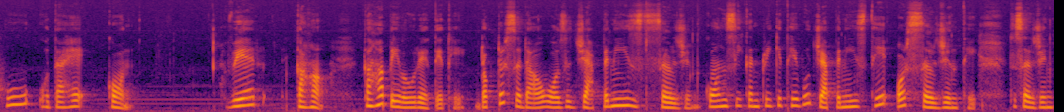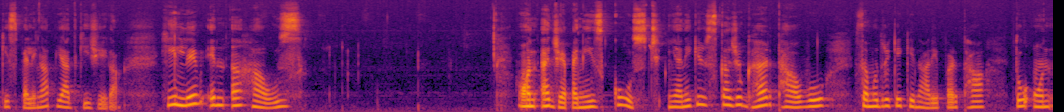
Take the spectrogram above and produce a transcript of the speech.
हु होता है कौन? वेयर कहाँ? कहाँ पे वो रहते थे? Doctor Sadao was a Japanese surgeon कौन सी कंट्री के थे वो? जापानीज थे और सर्जन थे। तो सर्जन की स्पेलिंग आप याद कीजिएगा। He live in a house on a Japanese coast यानी कि उसका जो घर था वो समुद्र के किनारे पर था। तो ऑन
